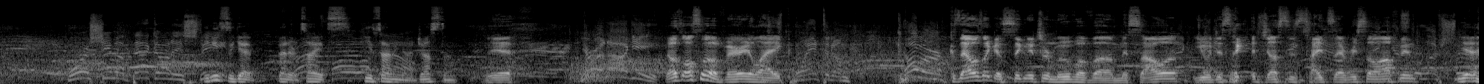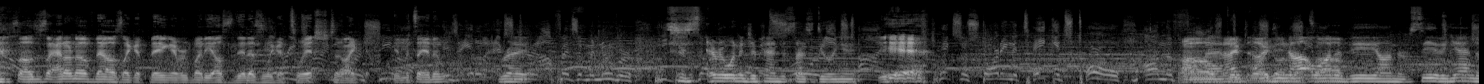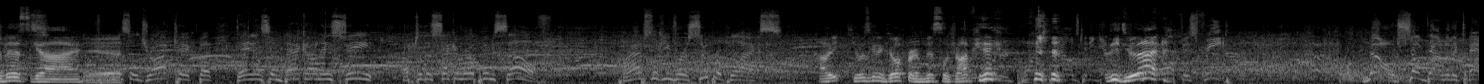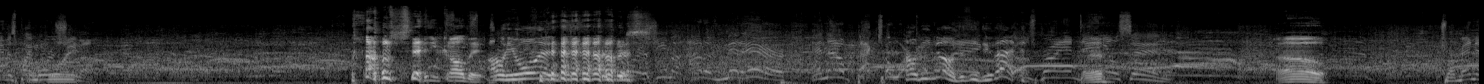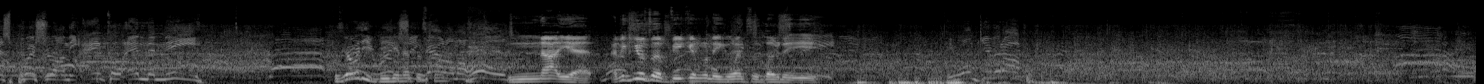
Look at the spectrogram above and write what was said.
Morishima back on his feet. He needs to get better tights. Keeps having to adjust them. Yeah. Uranage. That was also a very like Planted him. Cover. Because that was like a signature move of uh, Misawa. You would just like adjust his tights every so often. The left shoulder. Yeah. So I was just like, I don't know if that was like a thing everybody else did as like a twitch to like imitate him. Is able to execute Right. offensive maneuver. Just everyone in Japan just starts doing it. Yeah. Kicks are starting to take its toll on the Oh. Man, I, I do not want to be on the receiving end of this guy. Yeah. a drop kick, but Danielson back on his feet, up to the second rope himself. Perhaps looking for a superplex. How he, he was gonna go for a missile dropkick? Did Did he do that? Off his feet. No, shoved down to the canvas by Oh. Morishima. oh shit! You called it. Oh, he won! Morishima oh, out of midair, and now back to work. How do you know? Does he do that? Yeah. Oh. Tremendous pressure on the ankle and the knee. Was he already vegan at this point? on the hold. Not yet. I think he was a vegan when he went to the WWE. He won't give it up.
